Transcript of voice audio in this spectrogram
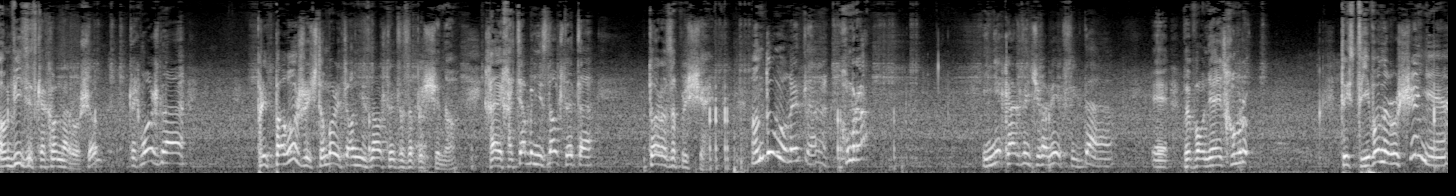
он видит, как он нарушил, так можно предположить, что, может, он не знал, что это запрещено. Хотя бы не знал, что это Тора запрещает. Он думал, это хумра. И не каждый человек всегда э, выполняет хумру. То есть его нарушение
